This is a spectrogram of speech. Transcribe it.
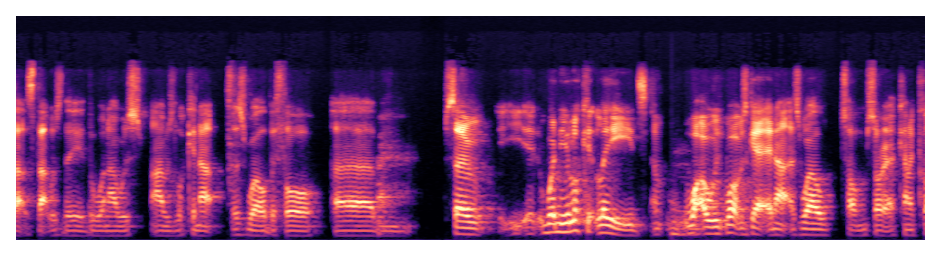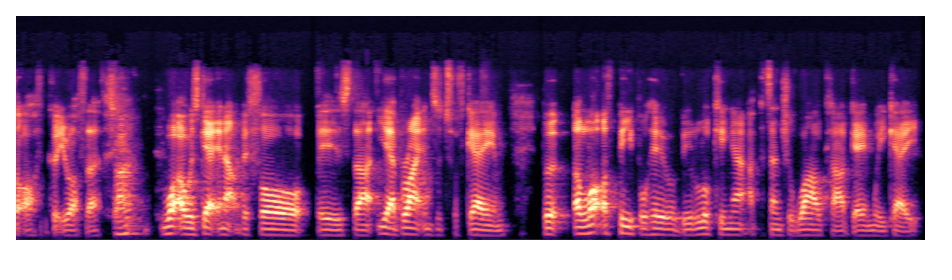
That's that was the the one I was I was looking at as well before. Um, so when you look at Leeds, mm-hmm. what I was what I was getting at as well, Tom. Sorry, I kind of cut off cut you off there. Sorry? What I was getting at before is that yeah, Brighton's a tough game, but a lot of people here will be looking at a potential wildcard game week eight,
